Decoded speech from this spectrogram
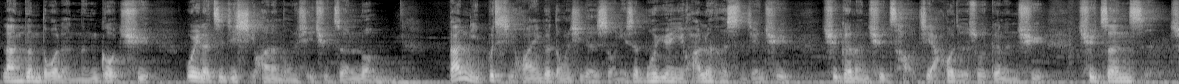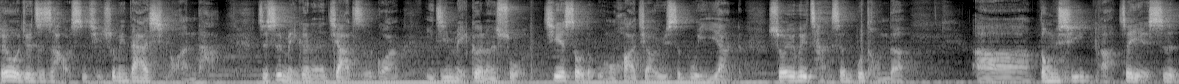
让更多人能够去为了自己喜欢的东西去争论。当你不喜欢一个东西的时候，你是不会愿意花任何时间去去跟人去吵架，或者说跟人去去争执。所以我觉得这是好事情，说明大家喜欢它。只是每个人的价值观以及每个人所接受的文化教育是不一样的，所以会产生不同的啊东西啊，这也是。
